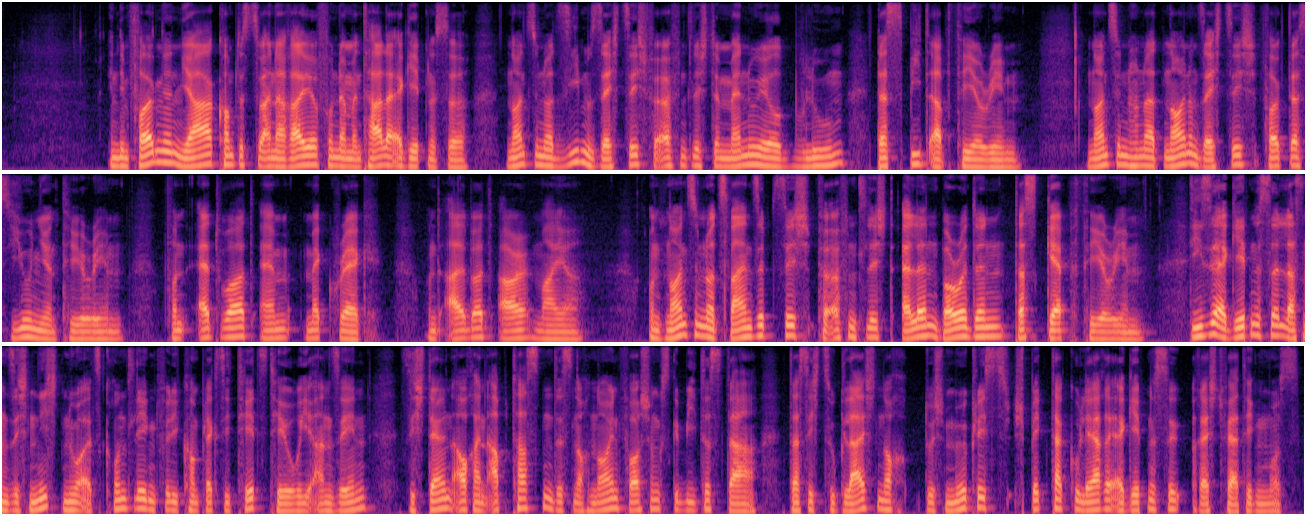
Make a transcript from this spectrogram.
In dem folgenden Jahr kommt es zu einer Reihe fundamentaler Ergebnisse 1967 veröffentlichte Manuel Blum das Speedup-Theorem. 1969 folgt das Union-Theorem von Edward M. McCreight und Albert R. Meyer, und 1972 veröffentlicht Alan Borodin das Gap-Theorem diese Ergebnisse lassen sich nicht nur als grundlegend für die Komplexitätstheorie ansehen, sie stellen auch ein Abtasten des noch neuen Forschungsgebietes dar, das sich zugleich noch durch möglichst spektakuläre Ergebnisse rechtfertigen muss.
